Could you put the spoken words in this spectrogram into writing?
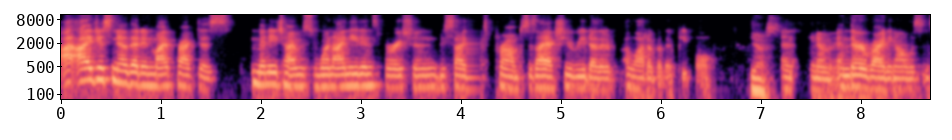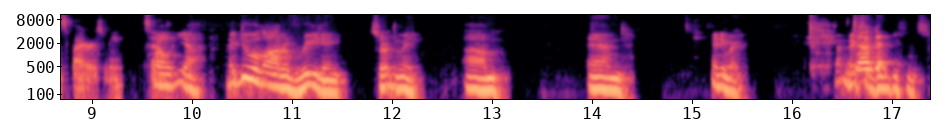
I, I just know that in my practice, many times when I need inspiration besides prompts, is I actually read other a lot of other people. Yes. And you know, and their writing always inspires me. So well, yeah, I do a lot of reading, certainly. Um, and anyway, that makes Doug, a big difference.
